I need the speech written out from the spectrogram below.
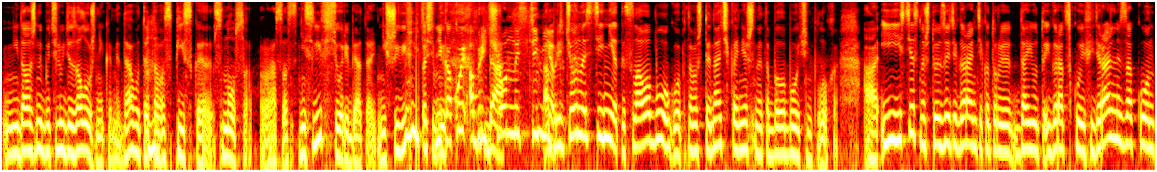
не должны быть люди заложниками, да, вот Мгм. этого списка сноса. Раз снесли все, ребята, не шевелитесь. То есть вы- никакой обреченности да. нет. Обреченности нет, и слава богу, потому что иначе, конечно, это было бы очень плохо. А, И, естественно, что из этих гарантий, которые дают и городской, и федеральный закон,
